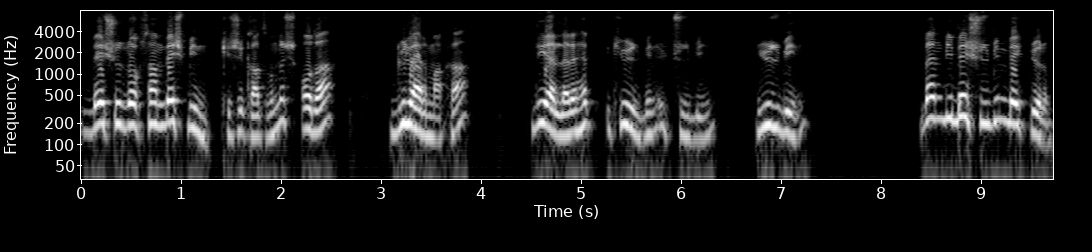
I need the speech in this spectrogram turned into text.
595 bin kişi katılmış. O da Güler Maka. Diğerleri hep 200 bin, 300 bin, 100 bin. Ben bir 500 bin bekliyorum.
